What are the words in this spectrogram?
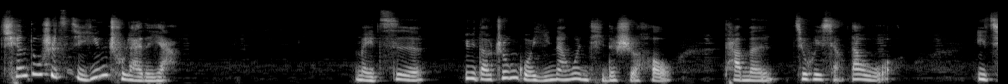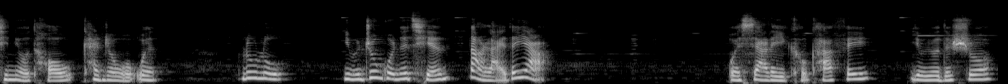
钱都是自己印出来的呀。”每次遇到中国疑难问题的时候，他们就会想到我，一起扭头看着我问：“露露，你们中国人的钱哪来的呀？”我下了一口咖啡，悠悠地说：“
